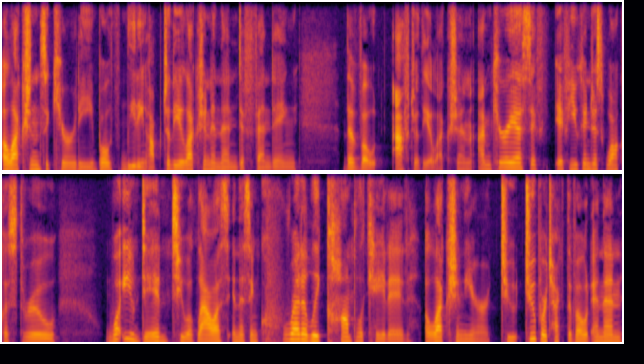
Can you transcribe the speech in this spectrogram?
election security, both leading up to the election and then defending the vote after the election. I'm curious if, if you can just walk us through what you did to allow us in this incredibly complicated election year to to protect the vote and then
